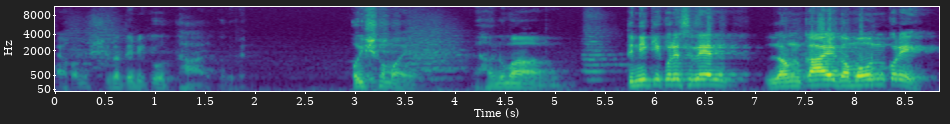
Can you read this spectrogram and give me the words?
এখন সীতা দেবীকে উদ্ধার করবেন। ওই সময় হনুমান, তিনি কি করেছিলেন? লঙ্কায় গমন করে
